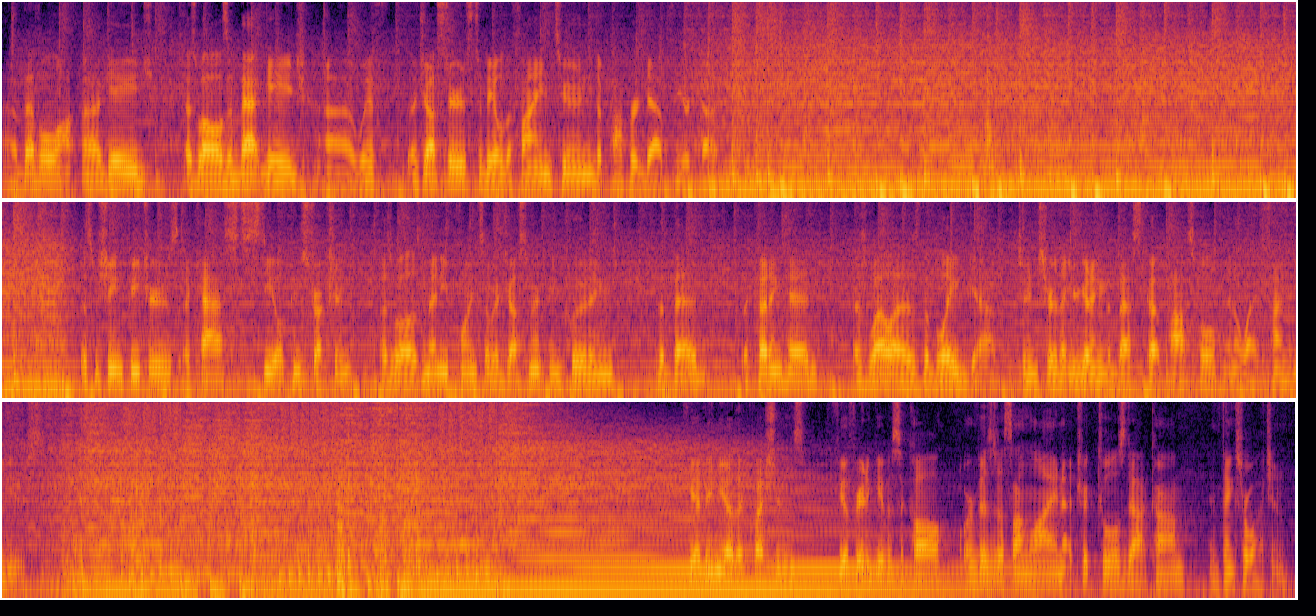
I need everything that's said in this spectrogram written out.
a bevel uh, gauge, as well as a back gauge uh, with adjusters to be able to fine tune the proper depth for your cut. This machine features a cast steel construction as well as many points of adjustment including the bed, the cutting head, as well as the blade gap to ensure that you're getting the best cut possible in a lifetime of use. You have any other questions, feel free to give us a call or visit us online at tricktools.com. And thanks for watching.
